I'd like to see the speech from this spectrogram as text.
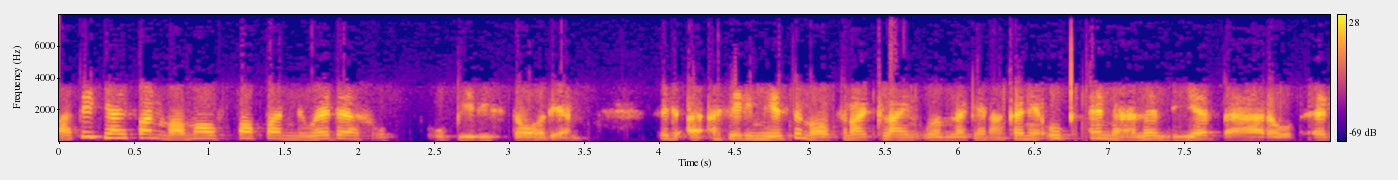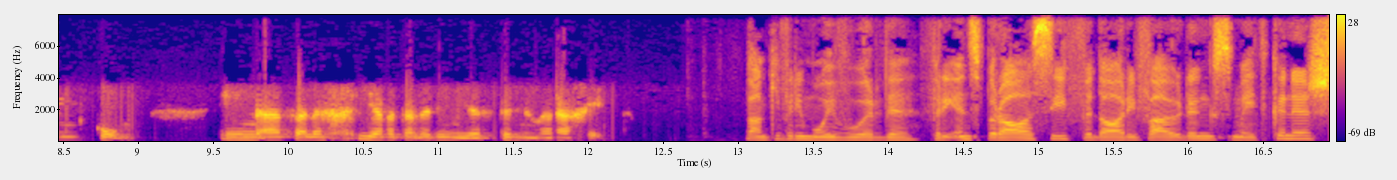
Wat het jy van mamma of pappa nodig op op hierdie stadium? So as jy die meeste maak van daai klein oomblikke, dan kan jy ook in hulle leefwêreld inkom en uh, vir hulle gee wat hulle die meeste nodig het. Dankie vir die mooi woorde, vir die inspirasie vir daardie verhoudings met kinders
